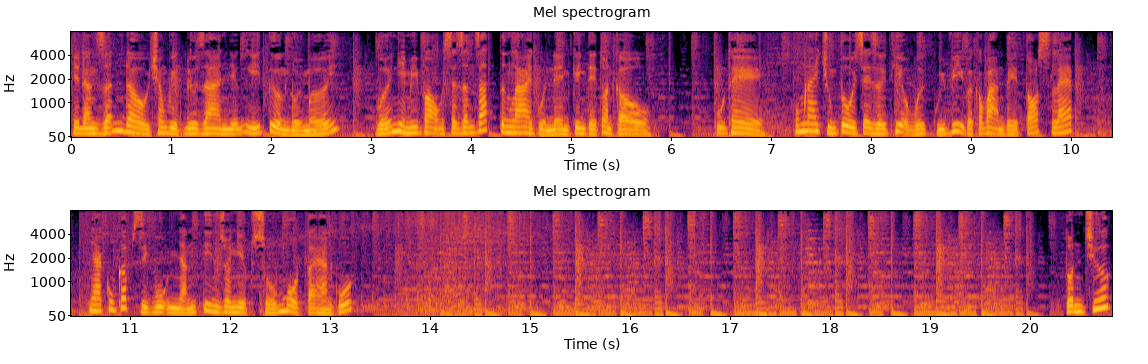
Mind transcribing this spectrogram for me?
hiện đang dẫn đầu trong việc đưa ra những ý tưởng đổi mới với niềm hy vọng sẽ dẫn dắt tương lai của nền kinh tế toàn cầu. Cụ thể, hôm nay chúng tôi sẽ giới thiệu với quý vị và các bạn về Toslab, nhà cung cấp dịch vụ nhắn tin doanh nghiệp số 1 tại Hàn Quốc. Tuần trước,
